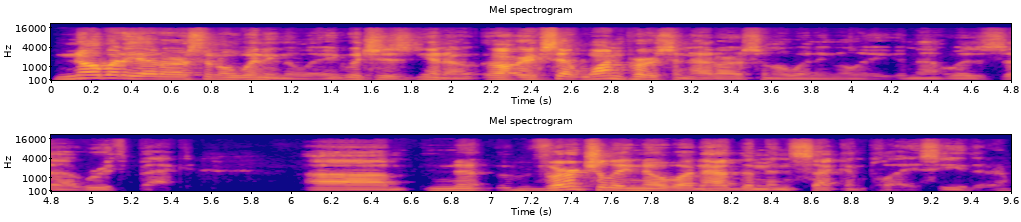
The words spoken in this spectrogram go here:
nobody had Arsenal winning the league, which is you know, or except one person had Arsenal winning the league, and that was uh, Ruth Beck. Um, n- virtually no one had them in second place either,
